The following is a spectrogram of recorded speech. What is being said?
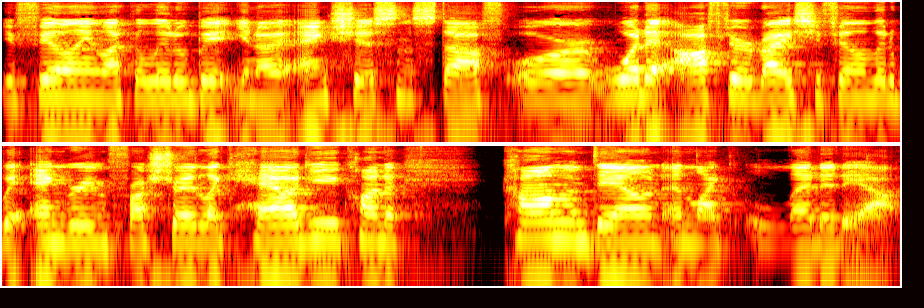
you're feeling like a little bit you know anxious and stuff, or what after a race you're feeling a little bit angry and frustrated. Like how do you kind of calm them down and like let it out?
